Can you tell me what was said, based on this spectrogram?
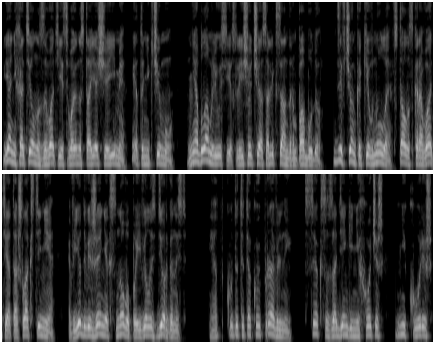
Я не хотел называть ей свое настоящее имя, это ни к чему. Не обломлюсь, если еще час Александром побуду». Девчонка кивнула, встала с кровати и отошла к стене. В ее движениях снова появилась дерганность. «И откуда ты такой правильный? Секса за деньги не хочешь, не куришь,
